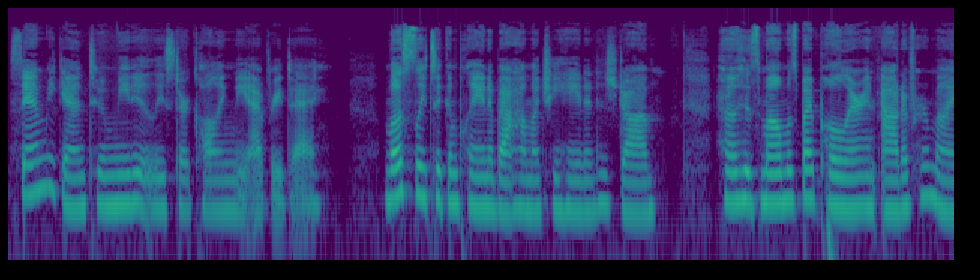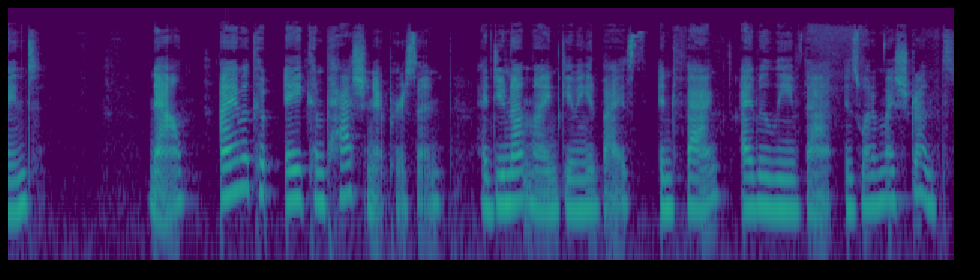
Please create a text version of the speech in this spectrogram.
Sam began to immediately start calling me every day, mostly to complain about how much he hated his job, how his mom was bipolar and out of her mind. Now, I am a, co- a compassionate person. I do not mind giving advice. In fact, I believe that is one of my strengths.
